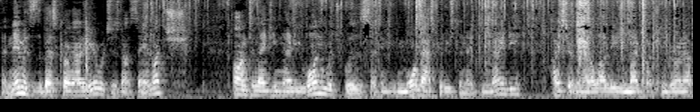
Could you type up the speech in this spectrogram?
that Namath is the best card out of here, which is not saying much. On to 1991, which was, I think, even more mass-produced than 1990. I certainly had a lot of these in my collection growing up.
